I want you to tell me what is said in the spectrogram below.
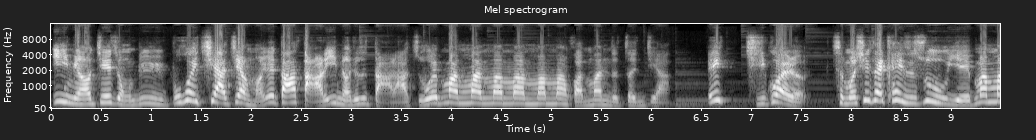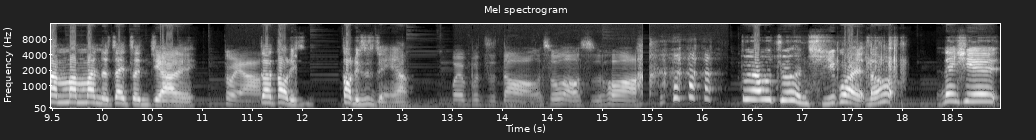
疫苗接种率不会下降嘛，因为大家打了疫苗就是打啦，只会慢慢、慢慢、慢慢、缓慢的增加。诶，奇怪了，怎么现在 case 数也慢慢、慢慢的在增加嘞？对啊，那到底是到底是怎样？我也不知道，说老实话，对啊，我觉得很奇怪。然后那些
